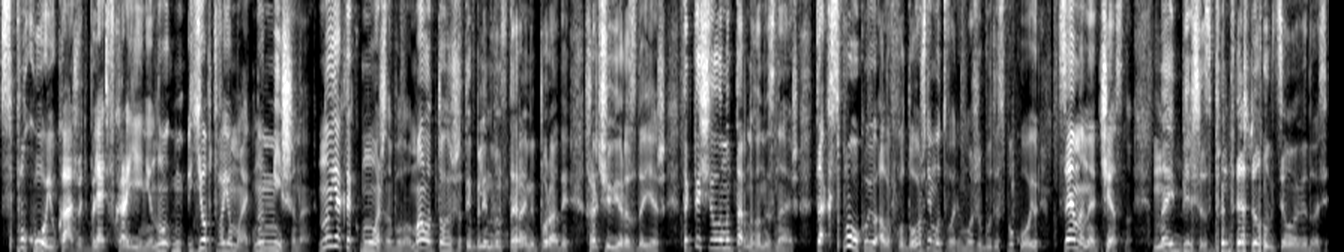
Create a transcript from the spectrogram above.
Спокою кажуть, блядь, в країні. Ну йоб твою мать, ну Мішина. Ну як так можна було? Мало того, що ти, блін, в інстаграмі поради харчові роздаєш, так ти ще елементарного не знаєш. Так, спокою, але в художньому творі може бути спокою. Це мене, чесно, найбільше збентежило в цьому відосі.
